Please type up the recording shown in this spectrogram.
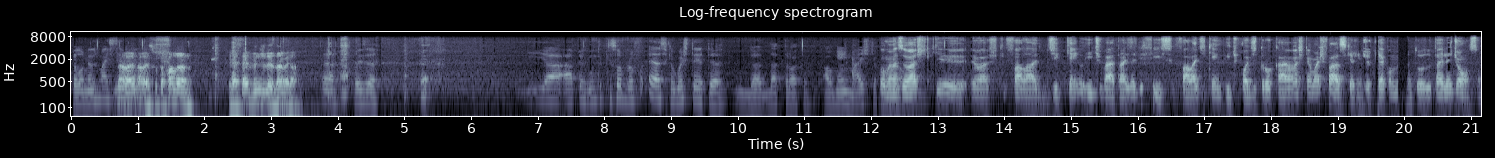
pelo menos mais Não, é, não, é isso que eu tô falando. Ele até vindo de lesão é melhor. É, pois é. é. E a, a pergunta que sobrou foi essa, que eu gostei até da, da troca. Alguém mais que. Pô, mas eu acho que eu acho que falar de quem o Hit vai atrás é difícil. Falar de quem o Hit pode trocar, eu acho que é mais fácil, que a gente até comentou do Tyler Johnson.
